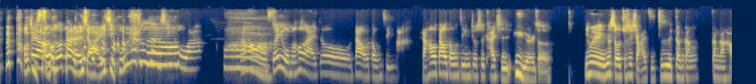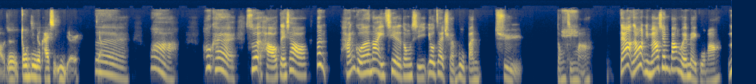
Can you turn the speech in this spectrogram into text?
好沮丧。对啊，所以我说 大人小孩一起哭，因为就是很辛苦啊。哇，然后所以我们后来就到东京嘛，然后到东京就是开始育儿的，因为那时候就是小孩子就是刚刚刚刚好，就是东京就开始育儿。对，哇，OK，所以好，等一下哦，那韩国的那一切的东西又再全部搬去东京吗？等下，然后你们要先搬回美国吗？嗯，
